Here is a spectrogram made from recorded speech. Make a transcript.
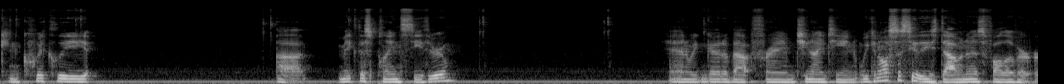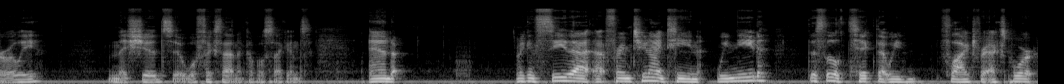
can quickly uh, make this plane see-through and we can go to about frame 219. We can also see these dominoes fall over early and they should, so we'll fix that in a couple seconds. And we can see that at frame 219, we need this little tick that we flagged for export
